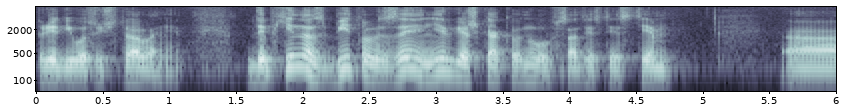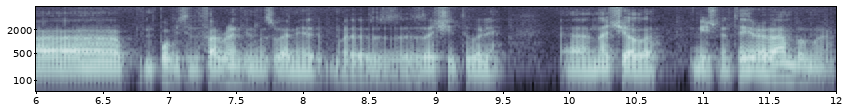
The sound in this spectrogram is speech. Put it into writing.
пред его существованием. Депхинас битуль зе ниргеш, как ну, в соответствии с тем, помните, на Фарбренке мы с вами э, зачитывали э, начало Мишны Тейра Рамбама,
